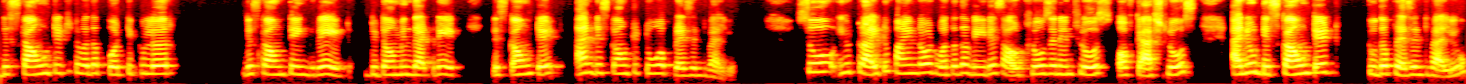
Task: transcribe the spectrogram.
discount it with a particular discounting rate determine that rate discount it and discount it to a present value so you try to find out what are the various outflows and inflows of cash flows and you discount it to the present value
